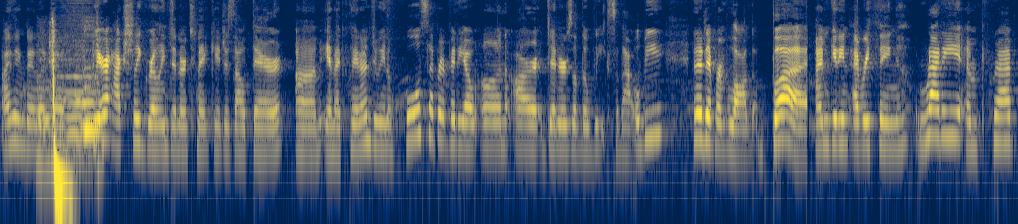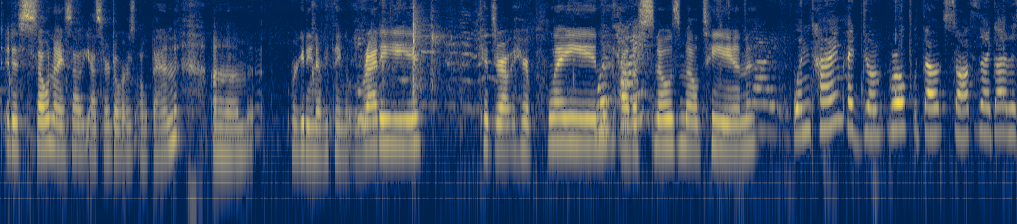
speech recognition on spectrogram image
I think they look good. We are actually grilling dinner tonight. Gage is out there. Um, and I plan on doing a whole separate video on our dinners of the week. So that will be in a different vlog. But I'm getting everything ready and prepped. It is so nice out. Yes, our door is open. Um, we're getting everything ready. Kids are out here playing. All the snow's melting. One time I jump rope without socks and I got a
